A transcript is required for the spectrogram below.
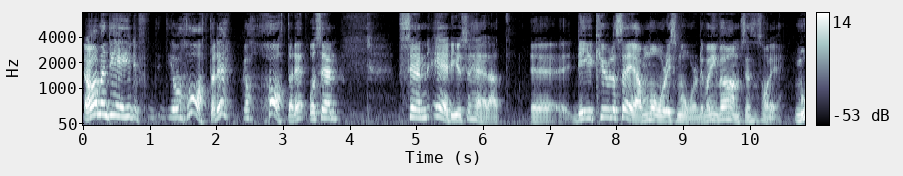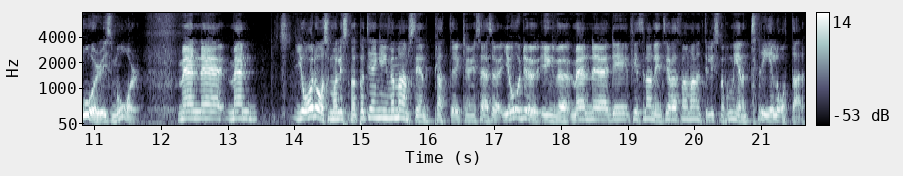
Ja, men det är ju... Jag hatar det. Jag hatar det. Och sen... Sen är det ju så här att... Eh, det är ju kul att säga more is more. Det var Yngve Malmsteen som sa det. More is more. Men, eh, men jag då som har lyssnat på ett gäng Yngve Malmsteen-plattor kan ju säga så här. Jo du Yngve, men eh, det finns en anledning till varför man inte lyssnar på mer än tre låtar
